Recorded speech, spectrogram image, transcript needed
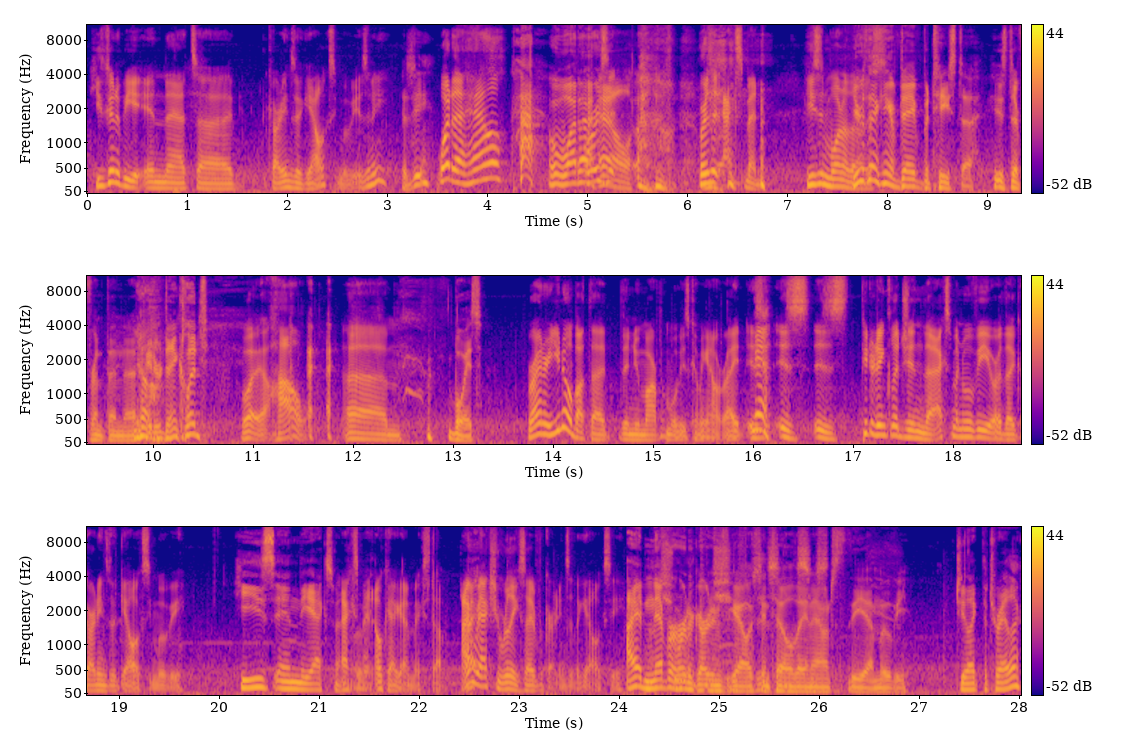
He's going to be in that uh, Guardians of the Galaxy movie, isn't he? Is he? What the hell? What a Or is hell! it? or is it X Men? He's in one of those. You're thinking of Dave Batista. He's different than uh, No. Peter Dinklage. what? How? um, Boys. Reiner, you know about the the new Marvel movies coming out, right? Is, Yeah. Is is Peter Dinklage in the X Men movie or the Guardians of the Galaxy movie? He's in the X Men. X Men. Okay, I got it mixed up. I'm actually really excited for Guardians of the Galaxy. I had never sure heard of Guardians of the Galaxy until they announced the uh, movie. Do you like the trailer?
